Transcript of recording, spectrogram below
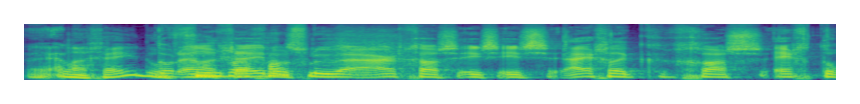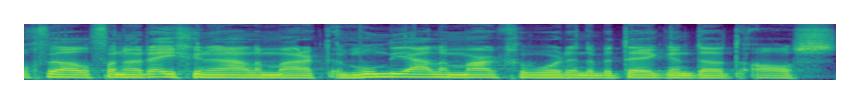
LNG. Door, door LNG, door vloeibaar aardgas, is, is eigenlijk gas echt toch wel van een regionale markt een mondiale markt geworden. En dat betekent dat als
